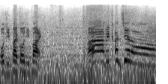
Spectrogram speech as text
勾几拜，勾几拜！啊，被看见了！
